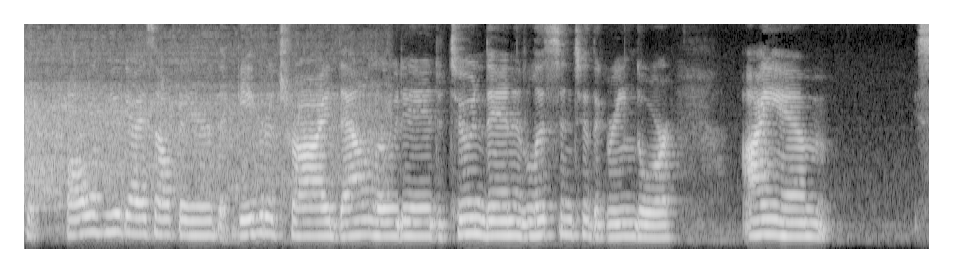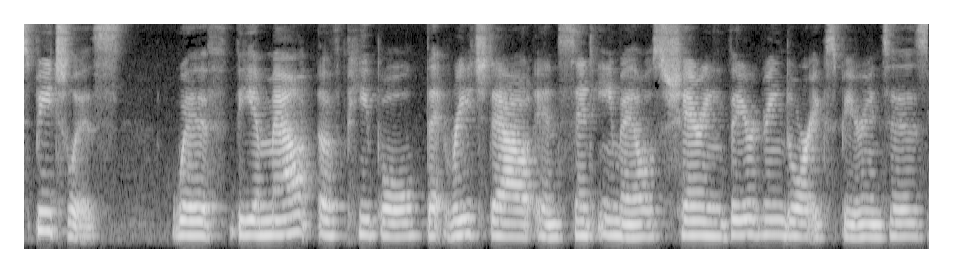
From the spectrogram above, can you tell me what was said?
to all of you guys out there that gave it a try, downloaded, tuned in, and listened to the Green Door. I am speechless with the amount of people that reached out and sent emails sharing their Green Door experiences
